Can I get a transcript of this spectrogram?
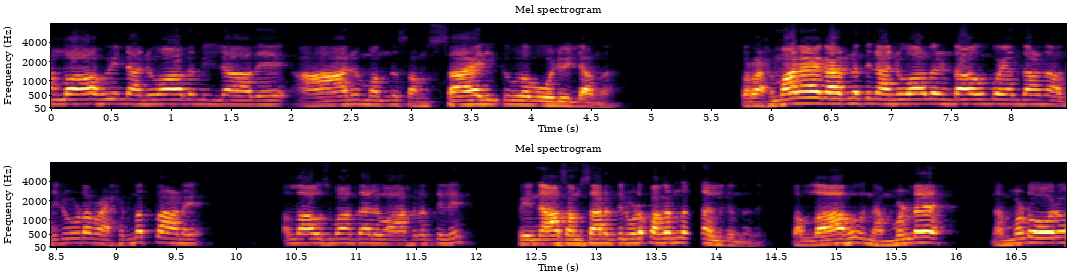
അള്ളാഹുവിന്റെ അനുവാദമില്ലാതെ ആരും വന്ന് സംസാരിക്കുക പോലും ഇല്ല എന്ന് ഇപ്പൊ റഹ്മാനായ കാരണത്തിന് അനുവാദം ഉണ്ടാകുമ്പോൾ എന്താണ്? അതിലൂടെ റഹ്മത്താണ് അള്ളാഹു സുബാൻ താല ആഹ്റത്തിൽ പിന്നെ ആ സംസാരത്തിലൂടെ പകർന്നു നൽകുന്നത്. അള്ളാഹു നമ്മളുടെ നമ്മുടെ ഓരോ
